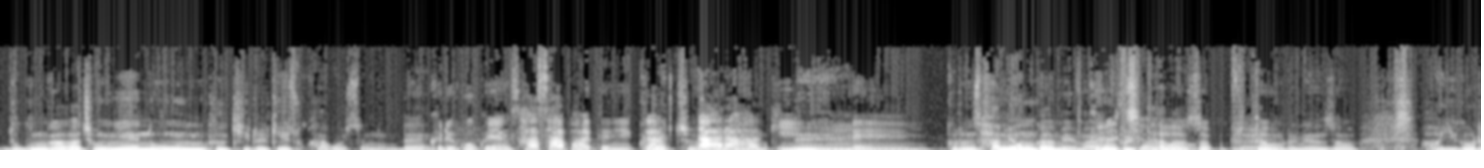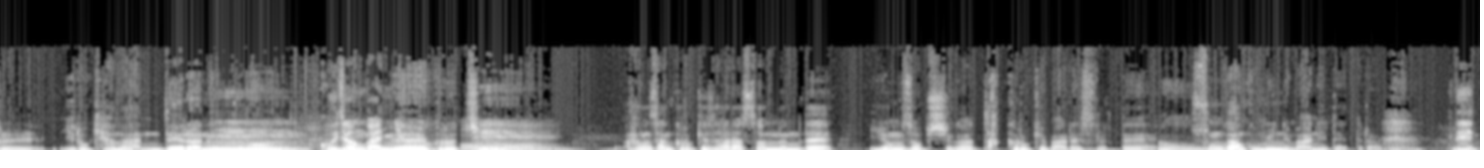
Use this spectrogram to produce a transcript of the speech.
누군가가 정해 놓은 그 길을 계속 가고 있었는데 그리고 그냥 사사 받으니까 그렇죠. 따라하기. 네. 네. 그런 사명감에 막 그렇죠. 불타와서 네. 불타오르면서 아 이거를 이렇게 하면 안 돼라는 음, 그런 고정관념. 네, 그렇죠. 네. 항상 그렇게 살았었는데 이영섭 씨가 딱 그렇게 말했을 때 어. 순간 고민이 많이 되더라고요. 근데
